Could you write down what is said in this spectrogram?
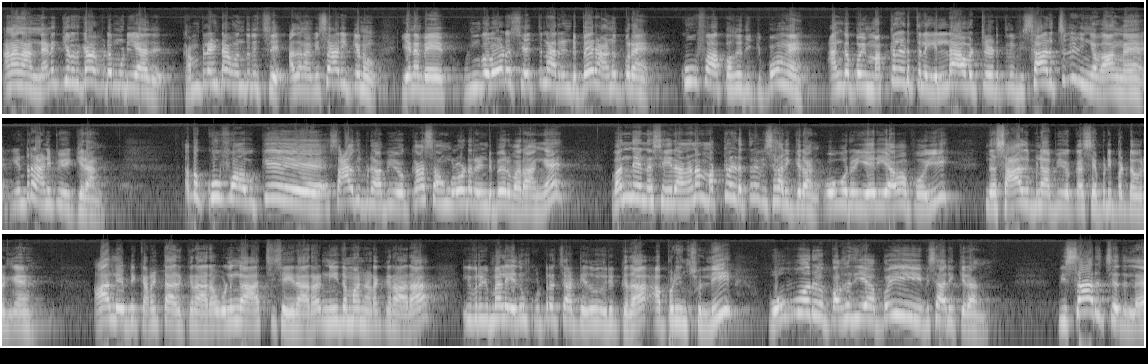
ஆனால் நான் நினைக்கிறதுக்காக விட முடியாது. கம்ப்ளைண்ட்டாக வந்துருச்சு. அதை நான் விசாரிக்கணும். எனவே உங்களோட சேர்த்து நான் ரெண்டு பேரை அனுப்புகிறேன் கூஃபா பகுதிக்கு போங்க. அங்கே போய் மக்களிடத்தில் எல்லாவற்றிடத்துலையும் விசாரிச்சுட்டு நீங்கள் வாங்க என்று அனுப்பி வைக்கிறாங்க. அப்போ கூஃபாவுக்கு சாது பின் அபி அவங்களோட ரெண்டு பேர் வராங்க. வந்து என்ன செய்கிறாங்கன்னா மக்களிடத்துல விசாரிக்கிறாங்க. ஒவ்வொரு ஏரியாவாக போய் இந்த சாது பின் எப்படிப்பட்டவருங்க? ஆள் எப்படி கரெக்டாக இருக்கிறாரா? ஒழுங்காக ஆட்சி செய்கிறாரா நீதமாக நடக்கிறாரா? இவருக்கு மேலே எதுவும் குற்றச்சாட்டு எதுவும் இருக்குதா? அப்படின்னு சொல்லி ஒவ்வொரு பகுதியாக போய் விசாரிக்கிறாங்க. விசாரித்ததில்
